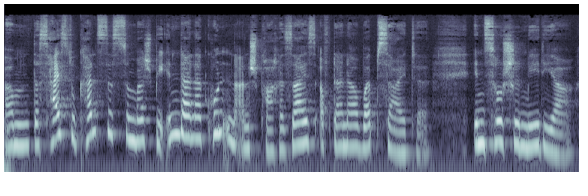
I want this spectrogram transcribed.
Ähm, das heißt, du kannst es zum Beispiel in deiner Kundenansprache, sei es auf deiner Webseite, in Social Media,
